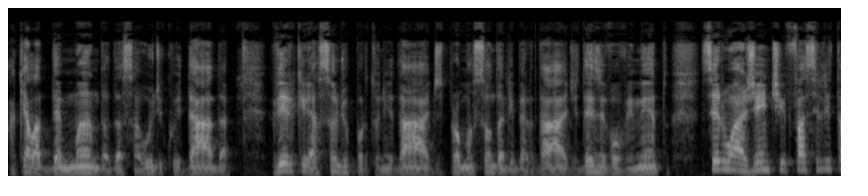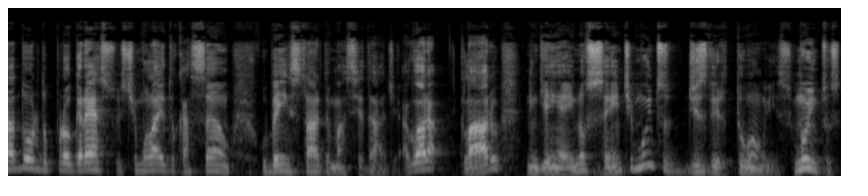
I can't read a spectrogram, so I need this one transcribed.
aquela demanda da saúde cuidada, ver criação de oportunidades, promoção da liberdade, desenvolvimento, ser um agente facilitador do progresso, estimular a educação, o bem-estar de uma cidade. Agora, claro, ninguém é inocente, muitos desvirtuam isso, muitos,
